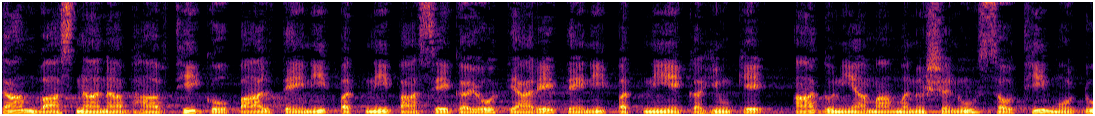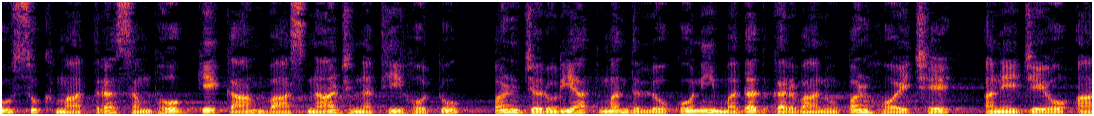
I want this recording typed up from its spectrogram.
કામ વાસનાના ભાવથી ગોપાલ તેની પત્ની પાસે ગયો ત્યારે તેની પત્નીએ કહ્યું કે, આ દુનિયામાં મનુષ્યનું સૌથી મોટું સુખ માત્ર સંભોગ કે કામ વાસના જ નથી હોતું, પણ જરૂરિયાતમંદ લોકોની મદદ કરવાનું પણ હોય છે, અને જેઓ આ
